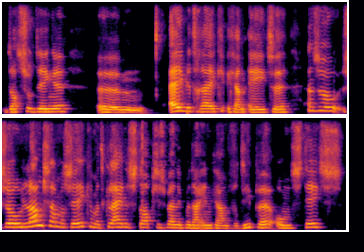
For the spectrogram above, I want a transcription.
dat soort dingen. Um, eiwitrijk gaan eten. En zo, zo langzaam maar zeker, met kleine stapjes, ben ik me daarin gaan verdiepen om steeds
